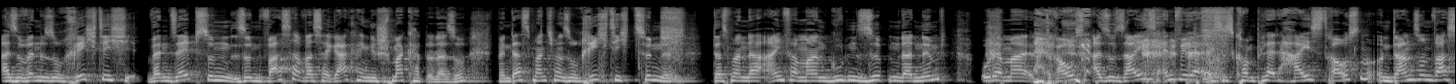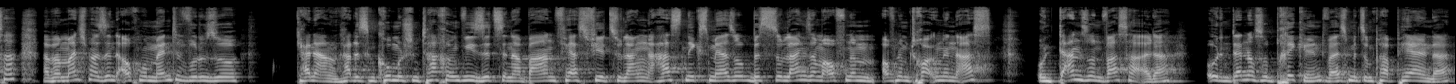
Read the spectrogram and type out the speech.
Also wenn du so richtig, wenn selbst so ein, so ein Wasser, was ja gar keinen Geschmack hat oder so, wenn das manchmal so richtig zündet, dass man da einfach mal einen guten Sippen da nimmt oder mal draußen, also sei es entweder es ist komplett heiß draußen und dann so ein Wasser, aber manchmal sind auch Momente, wo du so, keine Ahnung, hattest einen komischen Tag irgendwie, sitzt in der Bahn, fährst viel zu lang, hast nichts mehr so, bist so langsam auf einem, auf einem trockenen Ast und dann so ein Wasser, Alter, und dann noch so prickelnd, weißt du, mit so ein paar Perlen da.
